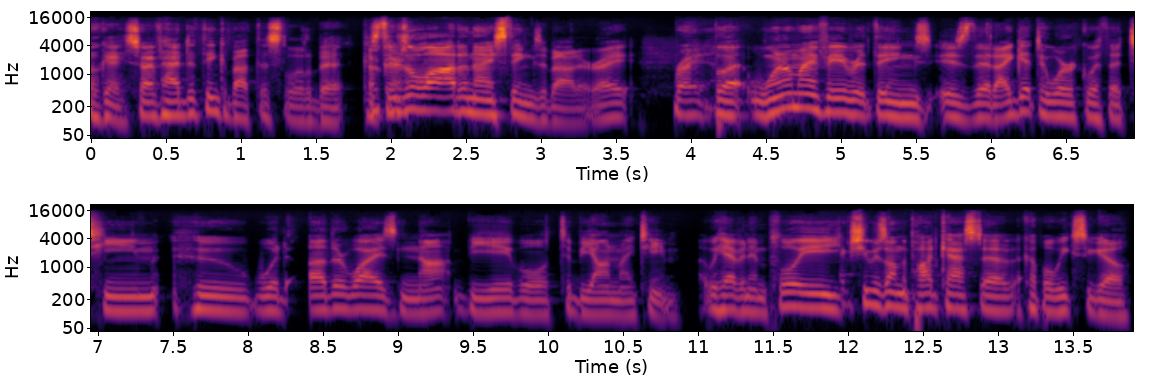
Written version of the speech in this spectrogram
Okay. So I've had to think about this a little bit because Okay. there's a lot of nice things about it, right? Right. But one of my favorite things is that I get to work with a team who would otherwise not be able to be on my team. We have an employee, she was on the podcast a, a couple weeks ago,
